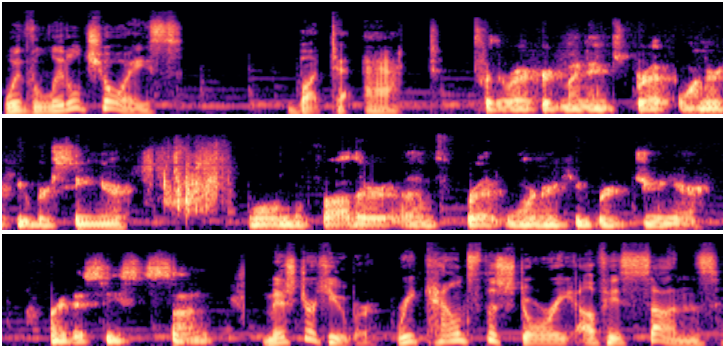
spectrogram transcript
with little choice but to act. For the record, my name's Brett Warner Huber Sr. I'm the father of Brett Warner Huber Jr., my deceased son. Mr. Huber recounts the story of his son's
